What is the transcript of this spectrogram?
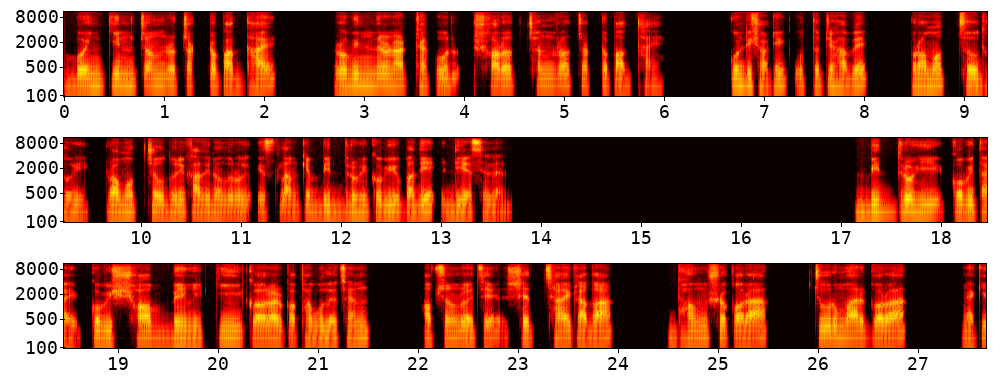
বঙ্কিমচন্দ্র চট্টোপাধ্যায়, রবীন্দ্রনাথ ঠাকুর, শরৎচন্দ্র চট্টোপাধ্যায়। কোনটি সঠিক? উত্তরটি হবে প্রমোদ চৌধুরী। প্রমোদ চৌধুরী কাজী নজরুল ইসলামকে বিদ্রোহী কবি উপাধি দিয়েছিলেন। বিদ্রোহী কবিতায় কবি সব ভেঙে কি করার কথা বলেছেন? অপশন রয়েছে স্বেচ্ছায় কাদা, ধ্বংস করা, চুরমার করা নাকি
